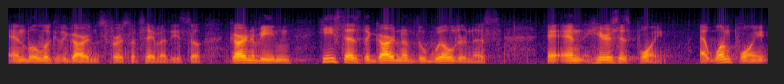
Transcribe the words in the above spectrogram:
And we'll look at the gardens first. I'll tell you about these. So, Garden of Eden, he says the Garden of the Wilderness. And here's his point. At one point,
